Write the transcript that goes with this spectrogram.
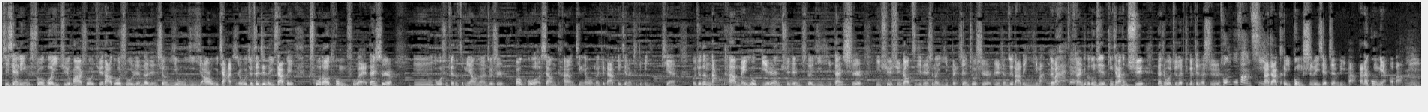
季羡林说过一句话，说绝大多数人的人生一无意义，二无价值。我觉得真的一下被戳到痛处哎，但是。嗯，我是觉得怎么样呢？就是包括像看今天我们给大家推荐的这几部影片，我觉得哪怕没有别人去认知的意义，但是你去寻找自己人生的意义，本身就是人生最大的意义嘛，对吧？对虽然这个东西听起来很虚，但是我觉得这个真的是从不放弃。大家可以共识的一些真理吧，大家共勉，好吧？嗯嗯，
